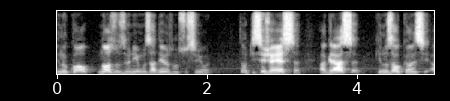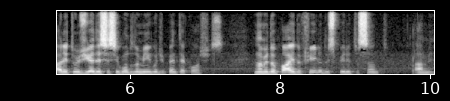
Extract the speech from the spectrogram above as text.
e no qual nós nos unimos a Deus, nosso Senhor. Então, que seja essa a graça que nos alcance a liturgia desse segundo domingo de Pentecostes. Em nome do Pai, do Filho e do Espírito Santo. Amém.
